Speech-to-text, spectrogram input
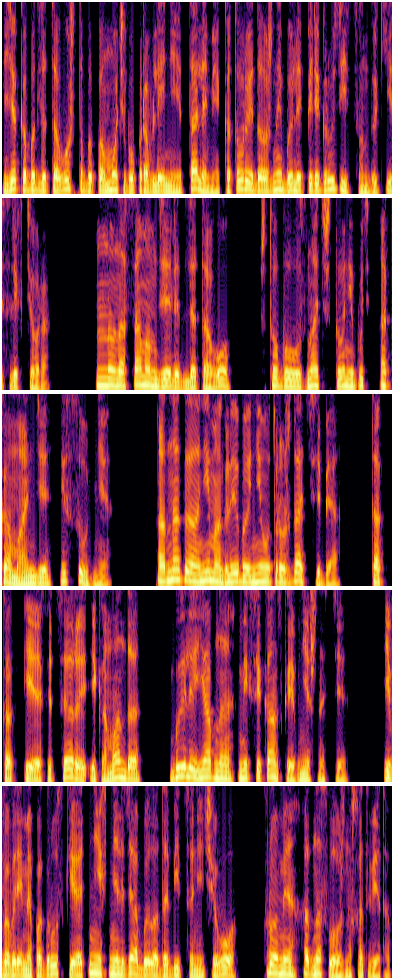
якобы для того, чтобы помочь в управлении талями, которые должны были перегрузить сундуки с лихтера. Но на самом деле для того, чтобы узнать что-нибудь о команде и судне. Однако они могли бы не утруждать себя, так как и офицеры, и команда были явно мексиканской внешности, и во время погрузки от них нельзя было добиться ничего, кроме односложных ответов.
